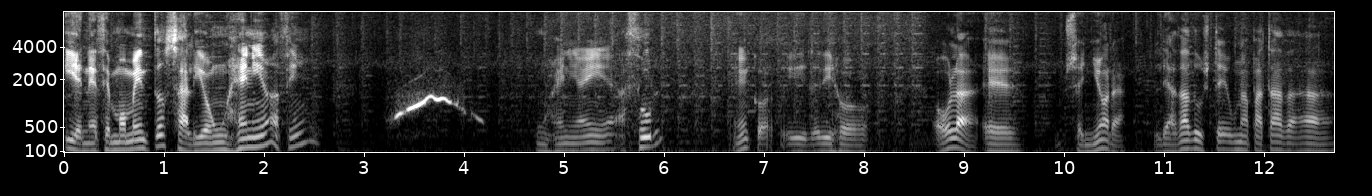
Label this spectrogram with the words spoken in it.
y en ese momento salió un genio así un genio ahí azul ¿eh? y le dijo hola eh, señora le ha dado usted una patada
